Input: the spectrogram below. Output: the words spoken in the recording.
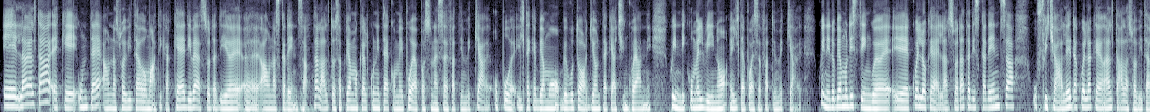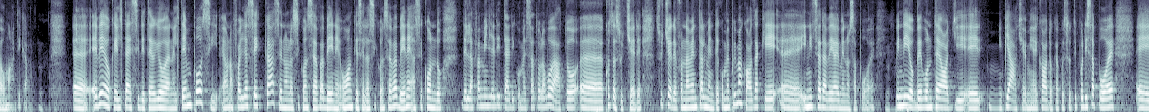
E la realtà è che un tè ha una sua vita aromatica che è diverso da dire eh, ha una scadenza. Tra l'altro sappiamo che alcuni tè come i puer possono essere fatti invecchiare, oppure il tè che abbiamo bevuto oggi è un tè che ha 5 anni, quindi come il vino il tè può essere fatto invecchiare. Quindi dobbiamo distinguere eh, quello che è la sua data di scadenza ufficiale da quella che è in realtà la sua vita aromatica. Eh, è vero che il tè si deteriora nel tempo, sì, è una foglia secca, se non la si conserva bene o anche se la si conserva bene, a secondo della famiglia di tè, di come è stato lavorato, eh, cosa succede? Succede fondamentalmente come prima cosa che eh, inizia ad avere meno sapore. Mhm. Quindi io bevo un tè oggi e mi piace, mi ricordo che ha questo tipo di sapore,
